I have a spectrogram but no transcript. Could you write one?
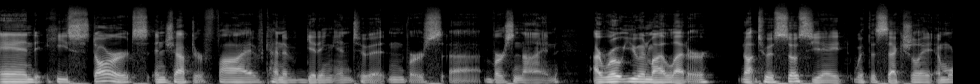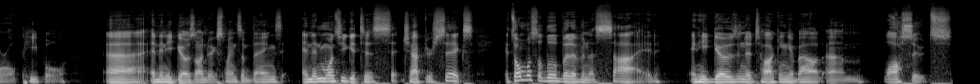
And he starts in chapter five, kind of getting into it in verse uh, verse nine. I wrote you in my letter not to associate with the sexually immoral people. Uh, and then he goes on to explain some things. And then once you get to chapter six, it's almost a little bit of an aside, and he goes into talking about um, lawsuits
